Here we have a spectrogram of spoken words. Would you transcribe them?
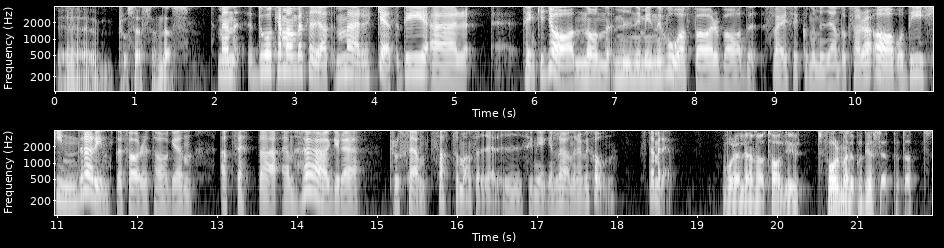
eh, process sedan dess. Men då kan man väl säga att märket, det är tänker jag, någon miniminivå för vad Sveriges ekonomi ändå klarar av och det hindrar inte företagen att sätta en högre procentsats som man säger i sin egen lönerevision. Stämmer det? Våra löneavtal är utformade på det sättet att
